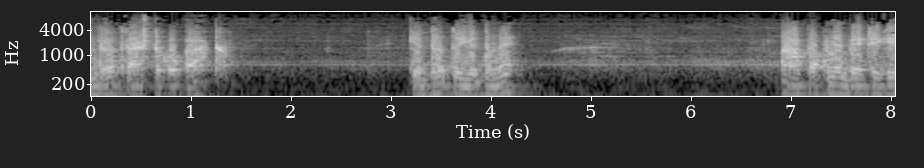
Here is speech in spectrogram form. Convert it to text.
ध्रुत राष्ट्र को कहा था कि ध्रुत युद्ध में आप अपने बेटे की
